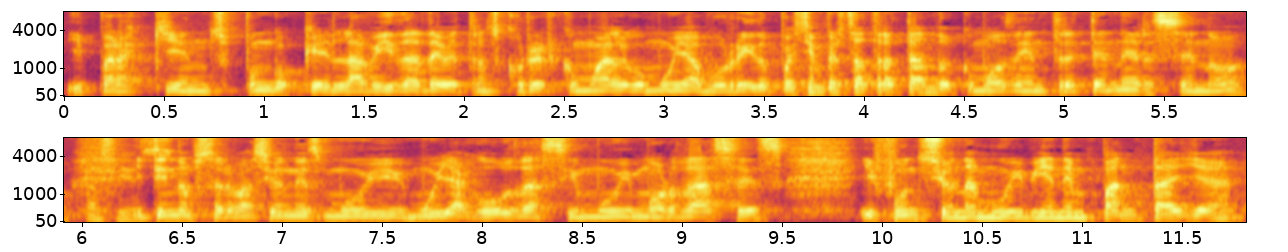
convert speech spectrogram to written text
y para quien supongo que la vida debe transcurrir como algo muy aburrido, pues siempre está tratando como de entretenerse, ¿no? Y tiene observaciones muy, muy agudas y muy mordaces y funciona muy bien en pantalla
